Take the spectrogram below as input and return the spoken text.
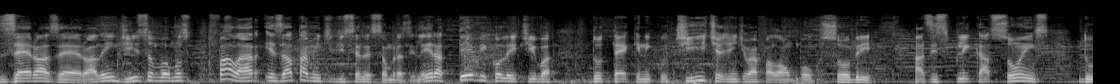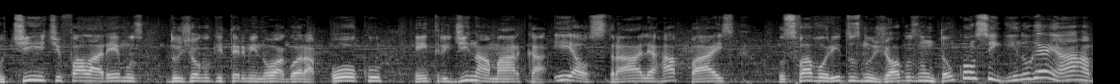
0 a 0. Além disso, vamos falar exatamente de seleção brasileira. Teve coletiva do técnico Tite. A gente vai falar um pouco sobre as explicações do Tite. Falaremos do jogo que terminou agora há pouco entre Dinamarca e Austrália. Rapaz, os favoritos nos jogos não estão conseguindo ganhar.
